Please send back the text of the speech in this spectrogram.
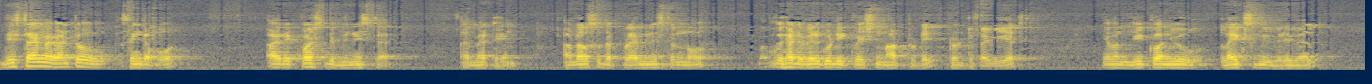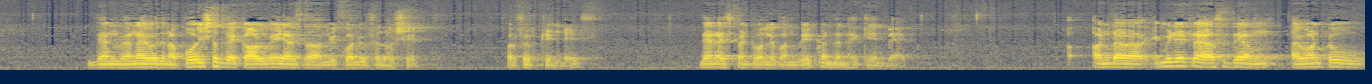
This time I went to Singapore. I requested the minister, I met him, and also the prime minister know, we had a very good equation, not today, 25 years. Even Lee Kuan Yew likes me very well. Then when I was in opposition, they called me as a Lee Kuan Yew fellowship for 15 days. Then I spent only one week and then I came back. And uh, immediately I asked them, I want to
